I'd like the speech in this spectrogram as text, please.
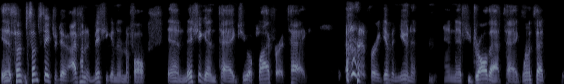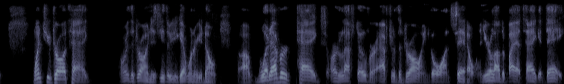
yeah, some some states are different. I've hunted Michigan in the fall, and Michigan tags you apply for a tag for a given unit, and if you draw that tag, once that once you draw a tag, or the drawing is either you get one or you don't. Uh, whatever tags are left over after the drawing go on sale, and you're allowed to buy a tag a day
